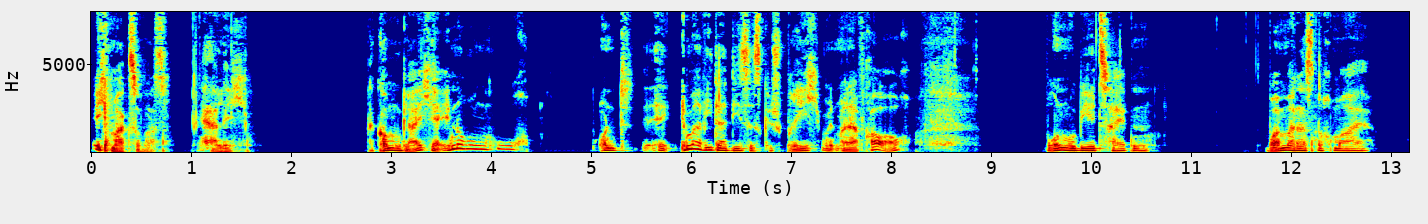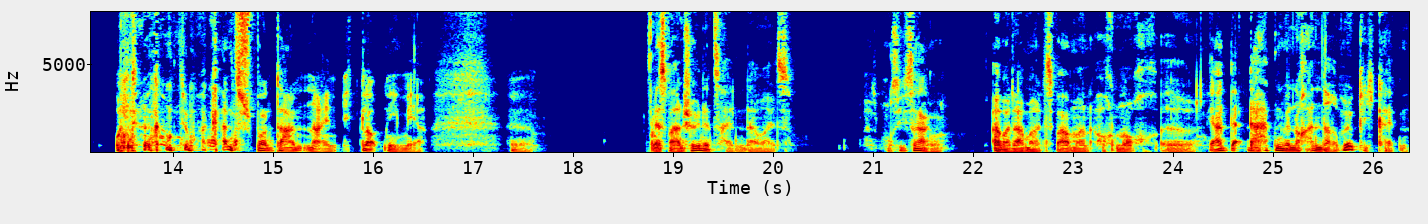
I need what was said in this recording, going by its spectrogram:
ich mag sowas. Herrlich. Da kommen gleich Erinnerungen hoch und äh, immer wieder dieses Gespräch mit meiner Frau auch. Wohnmobilzeiten. Wollen wir das nochmal? Und dann kommt immer ganz spontan, nein, ich glaube nicht mehr. Äh, es waren schöne Zeiten damals. Das muss ich sagen. Aber damals war man auch noch, äh, ja, da, da hatten wir noch andere Möglichkeiten.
